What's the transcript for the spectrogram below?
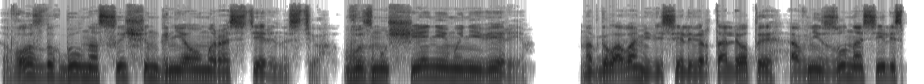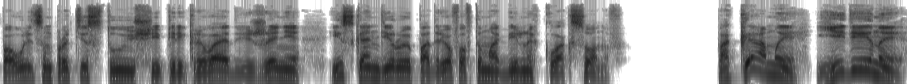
Воздух был насыщен гневом и растерянностью, возмущением и неверием. Над головами висели вертолеты, а внизу носились по улицам протестующие, перекрывая движение и скандируя подрев автомобильных клаксонов. «Пока мы едины,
